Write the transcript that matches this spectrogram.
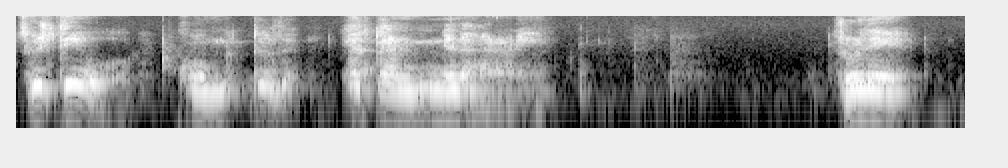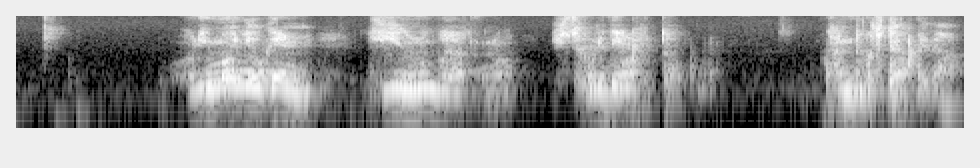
そして、こう、やったんだからね。それで、俺も予言、自由の菩薩の一人であると、監督したわけだ。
